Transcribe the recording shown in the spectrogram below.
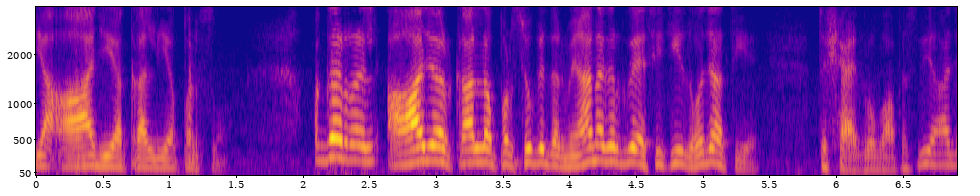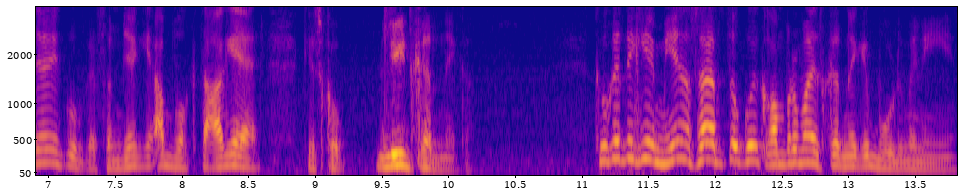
या आज या कल या परसों। अगर आज और कल और परसों के दरमियान अगर कोई ऐसी चीज़ हो जाती है तो शायद वो वापस भी आ जाए क्योंकि समझें कि अब वक्त आ गया है कि इसको लीड करने का। क्योंकि देखिए मियाँ साहब तो कोई कॉम्प्रोमाइज़ करने के मूड में नहीं है।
